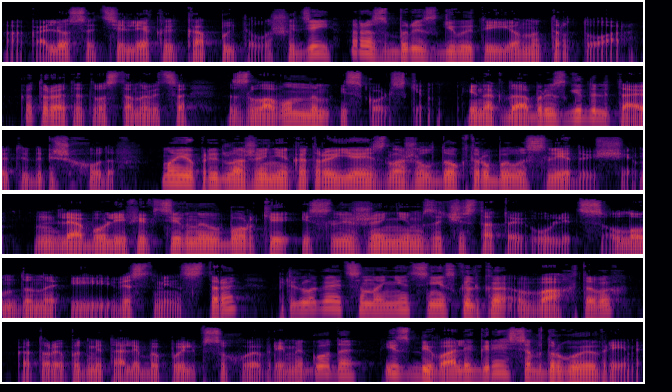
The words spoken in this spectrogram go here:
а колеса телег и копыта лошадей разбрызгивают ее на тротуар, который от этого становится зловонным и скользким. Иногда брызги долетают и до пешеходов. Мое предложение, которое я изложил доктору, было следующим. Для более эффективной уборки и слежением за чистотой улиц Лондона и Вестминстера предлагается нанять несколько вахтовых которые подметали бы пыль в сухое время года, и сбивали грязь в другое время.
